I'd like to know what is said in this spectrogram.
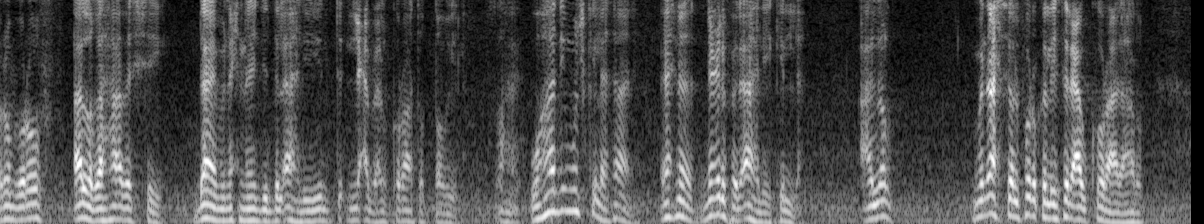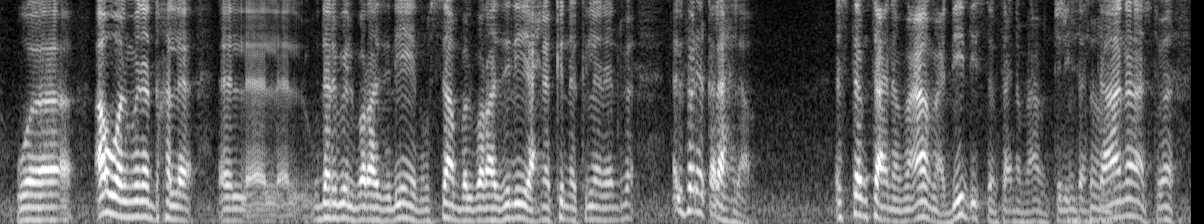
روبروف ألغى هذا الشيء. دائما إحنا نجد الأهلي يلعب على الكرات الطويلة. صحيح. وهذه مشكلة ثانية. إحنا نعرف الأهلي كله. على الأرض. من أحسن الفرق اللي تلعب كرة على الأرض. وأول من ادخل المدربين البرازيليين والسامبا البرازيلية إحنا كنا كلنا الفريق الأهلاوي. استمتعنا معاه مع ديدي استمتعنا معاه من تيلي سانتانا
